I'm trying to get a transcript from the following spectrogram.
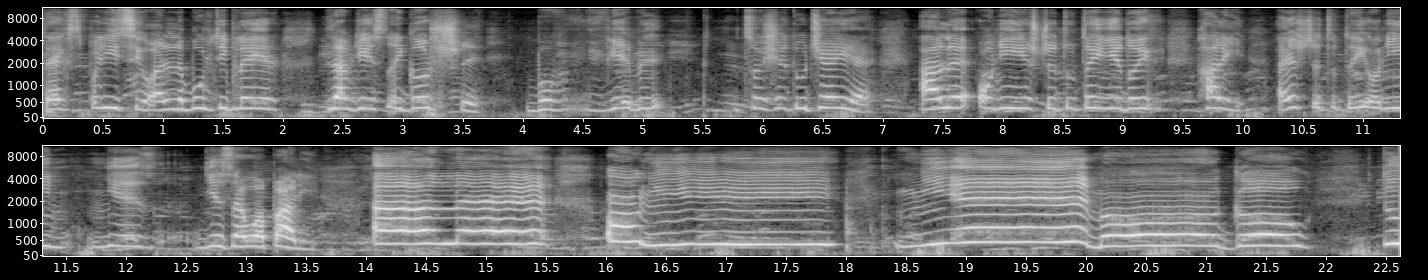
tak jak z policją, ale multiplayer dla mnie jest najgorszy, bo wiemy, co się tu dzieje, ale oni jeszcze tutaj nie dojechali, a jeszcze tutaj oni nie, nie załapali, ale oni nie mogą tu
